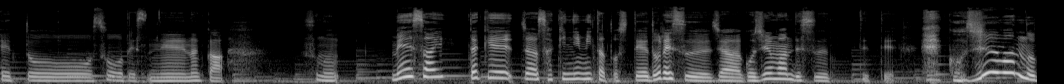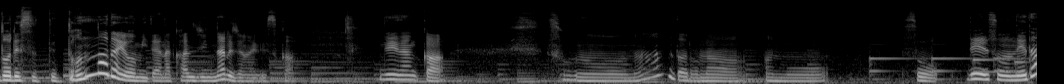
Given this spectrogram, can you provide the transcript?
えっとそうですね。なんかその明細だけじゃあ先に見たとしてドレスじゃあ50万ですってってえ50万のドレスってどんなだよみたいな感じになるじゃないですか。でなんかそのなんだろうなあのそう。でその値段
